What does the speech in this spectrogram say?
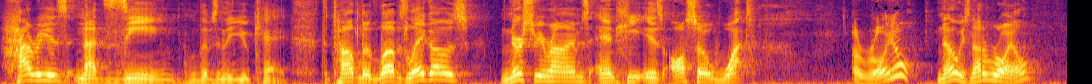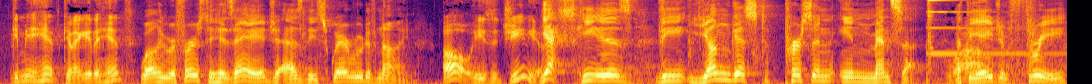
Haryz Nadzim, who lives in the UK. The toddler loves Legos, nursery rhymes, and he is also what? A royal? No, he's not a royal. Give me a hint. Can I get a hint? Well, he refers to his age as the square root of nine. Oh, he's a genius. Yes, he is the youngest person in Mensa. At the age of three,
